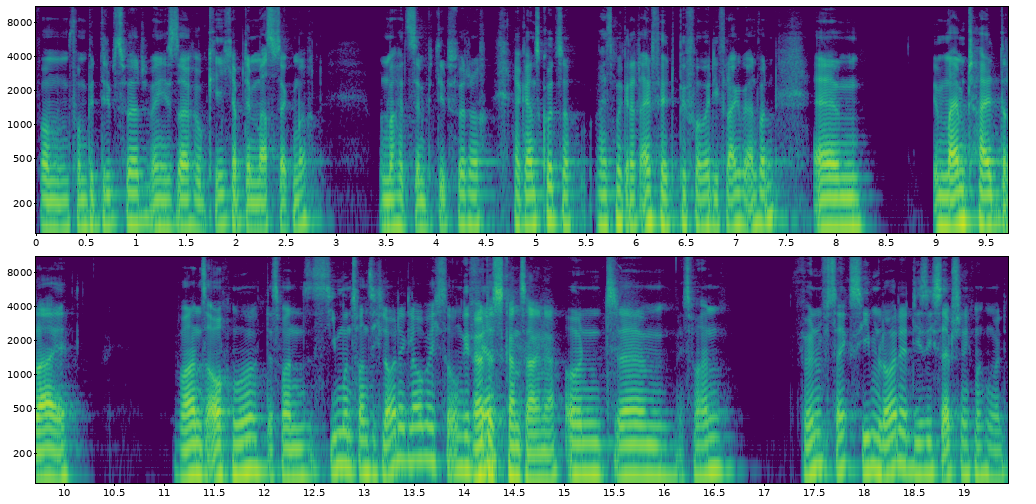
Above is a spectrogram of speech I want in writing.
vom, vom Betriebswirt, wenn ich sage, okay, ich habe den Master gemacht und mache jetzt den Betriebswirt noch? Ja, ganz kurz noch, weil es mir gerade einfällt, bevor wir die Frage beantworten. Ähm, in meinem Teil 3 waren es auch nur, das waren 27 Leute, glaube ich, so ungefähr. Ja, das kann sein, ja. Und ähm, es waren fünf, sechs, sieben Leute, die sich selbstständig machen wollten.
